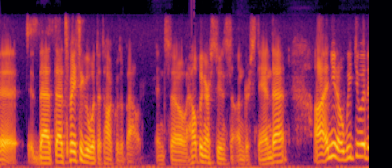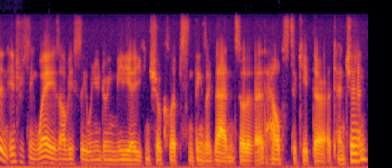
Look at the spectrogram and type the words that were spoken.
uh, that that's basically what the talk was about, and so helping our students to understand that, uh, and you know we do it in interesting ways. Obviously, when you're doing media, you can show clips and things like that, and so that helps to keep their attention.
